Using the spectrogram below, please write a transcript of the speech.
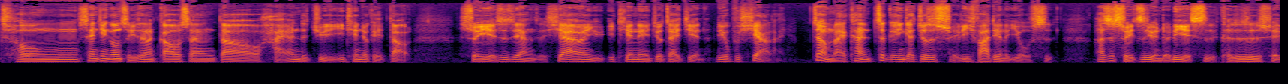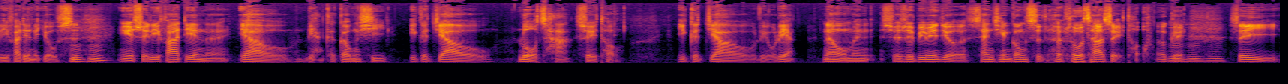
从三千公尺以上的高山到海岸的距离，一天就可以到了。水也是这样子，下完雨一天内就再见了，流不下来。在我们来看，这个应该就是水力发电的优势。它是水资源的劣势，可是是水力发电的优势。嗯。因为水力发电呢，要两个东西，一个叫落差水头，一个叫流量。那我们随随便便就有三千公尺的落差水头，OK。嗯。所以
